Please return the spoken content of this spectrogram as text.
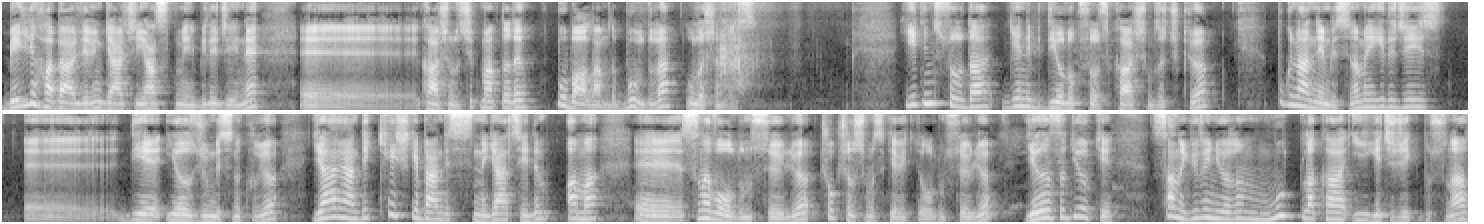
belli haberlerin gerçeği yansıtmayabileceğine eee karşımıza çıkmaktadır. Bu bağlamda Burdur'a ulaşamayız. Yedinci soruda yeni bir diyalog sorusu karşımıza çıkıyor. Bugün annemle sinemaya gideceğiz eee, diye Yağız cümlesini kuruyor. Yaren de keşke ben de sizinle gelseydim ama eee sınav olduğunu söylüyor. Çok çalışması gerektiği olduğunu söylüyor. Yağız da diyor ki sana güveniyorum mutlaka iyi geçecek bu sınav.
